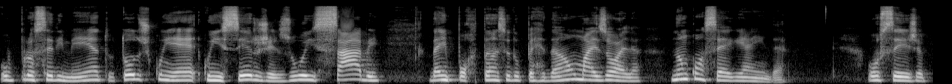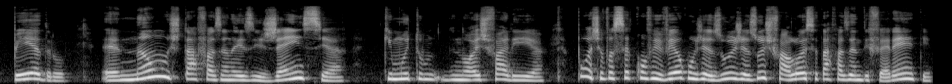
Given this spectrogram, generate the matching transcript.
o procedimento, todos conhe conheceram Jesus, sabem da importância do perdão, mas olha, não conseguem ainda. Ou seja, Pedro é, não está fazendo a exigência que muito de nós faria. Poxa, você conviveu com Jesus, Jesus falou e você está fazendo diferente?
